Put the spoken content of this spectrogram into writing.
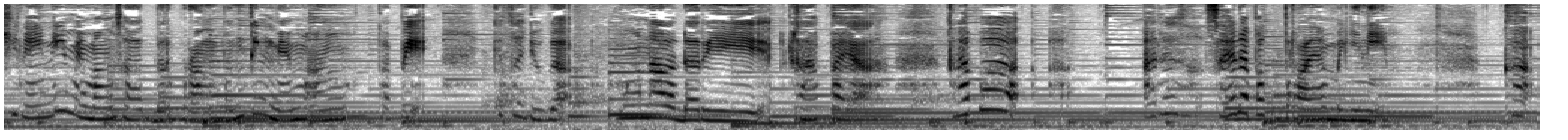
Cina ini memang sangat berperan penting memang. Tapi kita juga mengenal dari kenapa ya? Kenapa ada saya dapat pertanyaan begini? Kak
